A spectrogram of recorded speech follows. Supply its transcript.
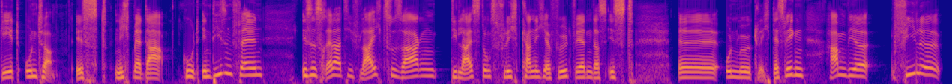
geht unter, ist nicht mehr da. Gut, in diesen Fällen ist es relativ leicht zu sagen, die Leistungspflicht kann nicht erfüllt werden, das ist äh, unmöglich. Deswegen haben wir viele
